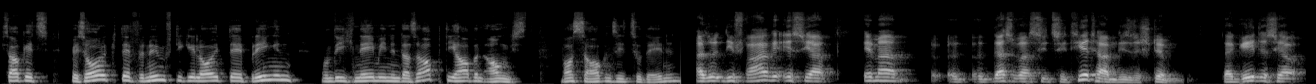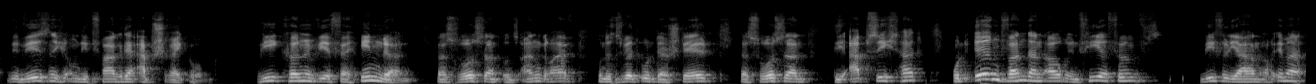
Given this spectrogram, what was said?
ich sage jetzt, besorgte, vernünftige Leute bringen und ich nehme ihnen das ab, die haben Angst. Was sagen Sie zu denen? Also die Frage ist ja immer, äh, das, was Sie zitiert haben, diese Stimmen, da geht es ja wesentlich um die Frage der Abschreckung. Wie können wir verhindern, dass Russland uns angreift? Und es wird unterstellt, dass Russland die Absicht hat und irgendwann dann auch in vier, fünf, wie viele Jahren auch immer,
